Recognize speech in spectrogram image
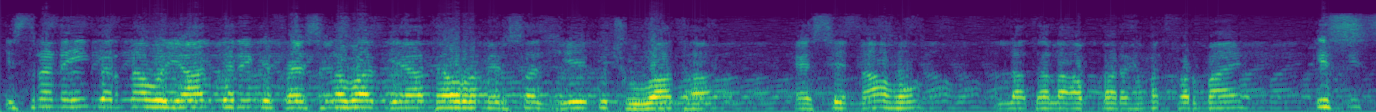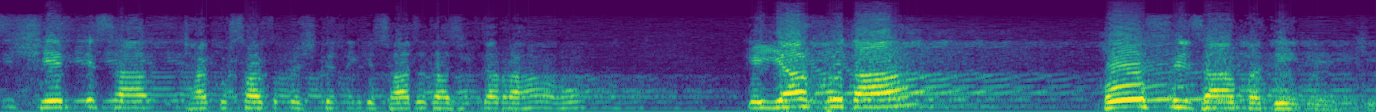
اس طرح نہیں کرنا، وہ یاد کریں کہ فیصلہ آباد گیا تھا اور میرے ساتھ یہ کچھ ہوا تھا۔ ایسے نہ ہو۔ اللہ تعالیٰ آپ پر رحمت فرمائے۔ اس شیر کے ساتھ ٹھاکر صاحب کو پیش کرنے کی سعادت حاصل کر رہا ہوں کہ یا خدا ہو فضا مدینے کی۔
